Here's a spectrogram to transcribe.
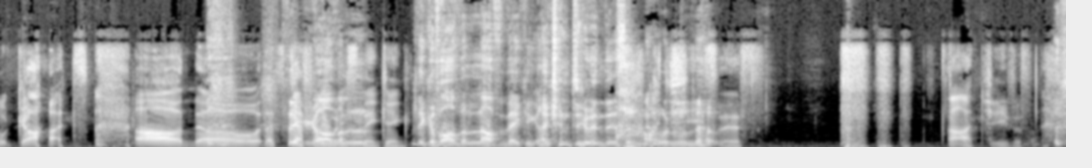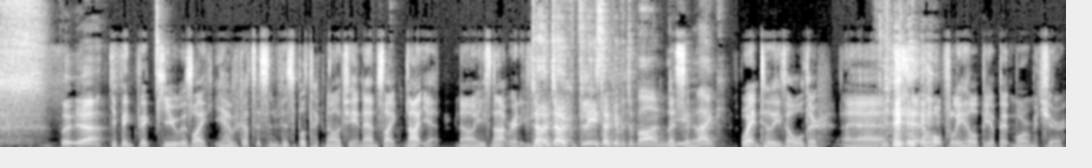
oh god. Oh no. That's Think definitely all what the he's thinking. Think of all the love making I can do in this, and no oh one will know. Jesus. Ah Jesus. But yeah. Do you think that Q was like, yeah, we've got this invisible technology, and M's like, not yet. No, he's not ready. For Don't, it. don't, please don't give it to Bond. You- Listen. like, Wait until he's older. Uh, hopefully, he'll be a bit more mature.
